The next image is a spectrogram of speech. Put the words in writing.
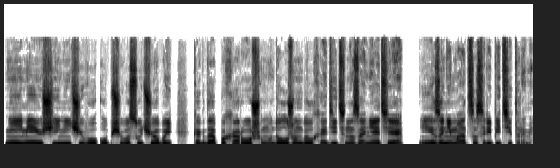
не имеющий ничего общего с учебой, когда по-хорошему должен был ходить на занятия и заниматься с репетиторами.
